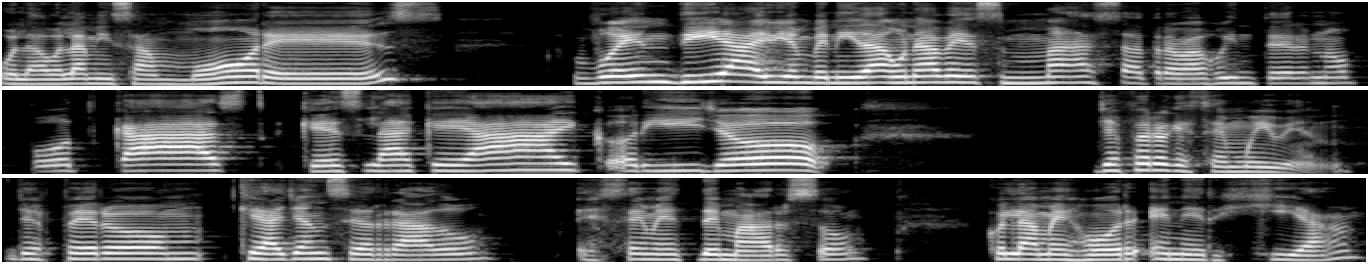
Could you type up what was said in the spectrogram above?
Hola, hola mis amores. Buen día y bienvenida una vez más a Trabajo Interno Podcast, que es la que hay, Corillo. Yo espero que estén muy bien. Yo espero mm, que hayan cerrado ese mes de marzo con la mejor energía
